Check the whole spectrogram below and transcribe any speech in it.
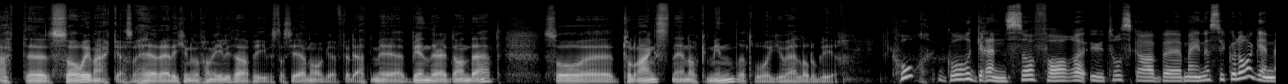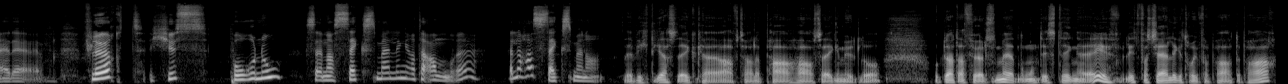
at sorry, Mac, altså her er det ikke noe familieterapi hvis det skjer noe. For at vi been there, done that. Så toleransen er nok mindre, tror jeg, jo eldre du blir. Hvor går grensa for utroskap, mener psykologen? Er det flørt, kyss, porno, sende sexmeldinger til andre? Eller ha sex med en annen? Det viktigste er hva avtale par har seg imellom. Og klart at Følsomheten rundt disse tingene er litt forskjellige tror jeg, fra par til par.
